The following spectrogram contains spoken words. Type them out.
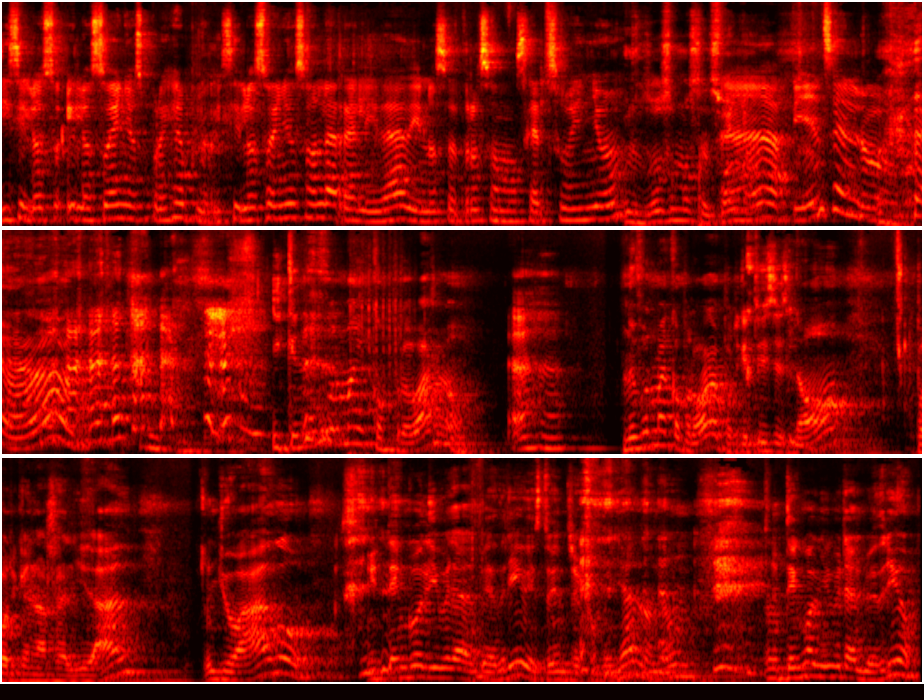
y si los, y los sueños, por ejemplo, y si los sueños son la realidad y nosotros somos el sueño. Nosotros somos el sueño. Ah, piénsenlo. y que no hay forma de comprobarlo. Ajá. No hay forma de comprobarlo porque tú dices, no, porque en la realidad yo hago y tengo libre albedrío estoy entrecomillando, ¿no? tengo libre albedrío.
